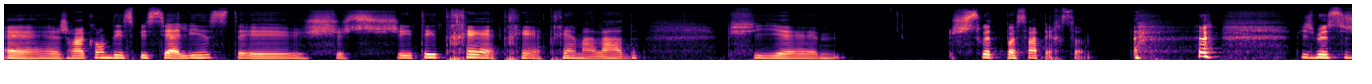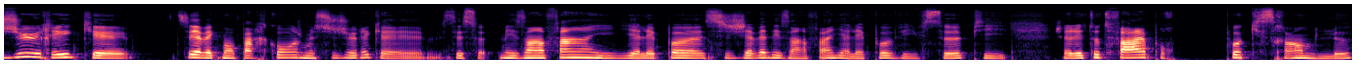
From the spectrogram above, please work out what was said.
Euh, je rencontre des spécialistes. Euh, j'ai été très, très, très malade. Puis, euh, je souhaite pas ça à personne. Puis, je me suis juré que sais, avec mon parcours, je me suis juré que c'est ça. Mes enfants, ils allaient pas, si j'avais des enfants, ils n'allaient pas vivre ça. Puis j'allais tout faire pour pas qu'ils se rendent là.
